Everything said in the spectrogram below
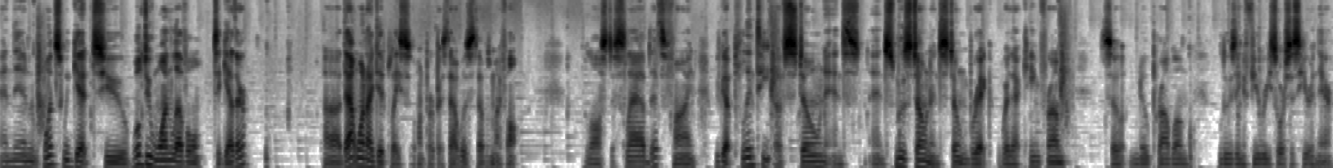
And then once we get to, we'll do one level together. Uh, that one I did place on purpose. That was that was my fault. Lost a slab. That's fine. We've got plenty of stone and and smooth stone and stone brick where that came from, so no problem losing a few resources here and there.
